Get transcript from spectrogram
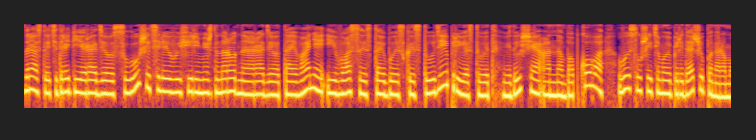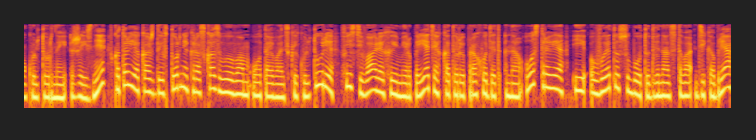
Здравствуйте, дорогие радиослушатели! В эфире Международное радио Тайваня и вас из тайбэйской студии приветствует ведущая Анна Бабкова. Вы слушаете мою передачу «Панорама культурной жизни», в которой я каждый вторник рассказываю вам о тайваньской культуре, фестивалях и мероприятиях, которые проходят на острове. И в эту субботу, 12 декабря,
